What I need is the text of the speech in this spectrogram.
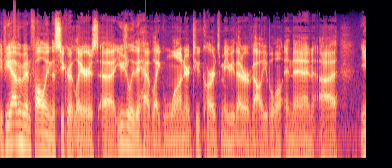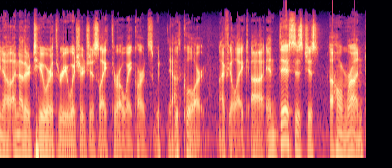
If you haven't been following the Secret Lairs, uh, usually they have like one or two cards maybe that are valuable, and then uh, you know another two or three which are just like throwaway cards with, yeah. with cool art. I feel like, uh, and this is just a home run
